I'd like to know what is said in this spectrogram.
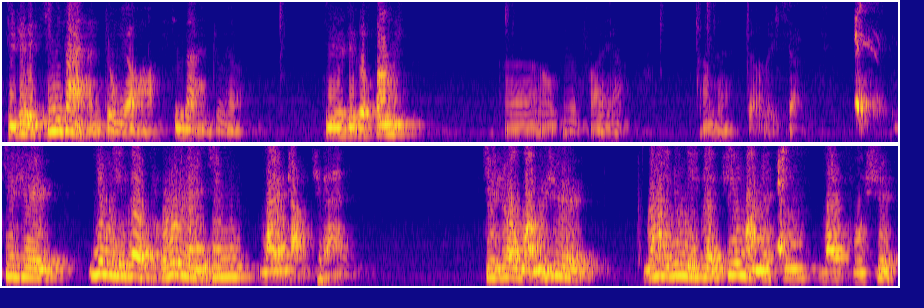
就这个心态很重要啊，心态很重要。就是这个方，呃，我给他发一下，刚才找了一下，就是用一个仆人的心来掌权，就是说我们是，然后用一个君王的心来服侍。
